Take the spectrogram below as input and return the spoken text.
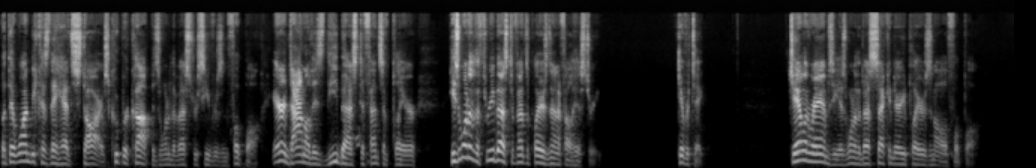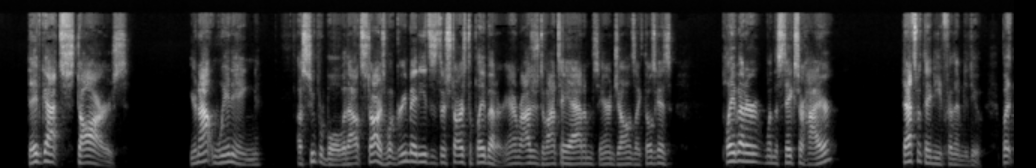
but they won because they had stars. Cooper Kupp is one of the best receivers in football. Aaron Donald is the best defensive player. He's one of the three best defensive players in NFL history, give or take. Jalen Ramsey is one of the best secondary players in all of football. They've got stars. You're not winning a Super Bowl without stars. What Green Bay needs is their stars to play better. Aaron Rodgers, Davante Adams, Aaron Jones, like those guys play better when the stakes are higher. That's what they need for them to do. But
